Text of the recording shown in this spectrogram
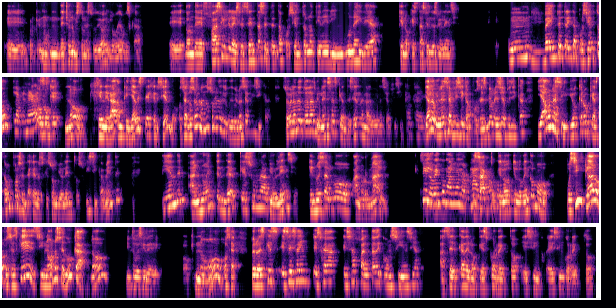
eh, porque no, de hecho no he visto un estudio y lo voy a buscar, eh, donde fácil el 60-70% no tiene ninguna idea que lo que está haciendo es violencia. Un 20-30%, ¿La primera vez? como que no, general, aunque ya le esté ejerciendo. O sea, no estoy hablando solo de, de violencia física, estoy hablando de todas las violencias que anteceden a la violencia física. Okay. Ya la violencia física, pues es violencia física, y aún así, yo creo que hasta un porcentaje de los que son violentos físicamente tienden a no entender que es una violencia, que no es algo anormal. Sí, lo ven como algo normal. Exacto, ¿no? que, lo, que lo ven como, pues sí, claro, pues es que si no, no se educa, ¿no? Y tú decides, ok, no, o sea, pero es que es, es esa, esa, esa falta de conciencia acerca de lo que es correcto, es, in- es incorrecto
